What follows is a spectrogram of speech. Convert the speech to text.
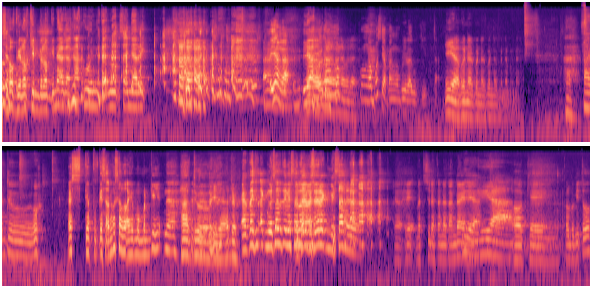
saya belokin belokinnya agak kaku ini dulu saya nyari iya nggak? Iya. Kalau benar, nggak- benar, benar. Kalau nggak puas siapa yang mau beli lagu kita? iya benar benar benar benar benar Aduh. eh setiap podcast orang selalu ada momen kayak Nah, aduh iya aduh Eta geus ek ngeusan teh biasa Kita biasanya rek ngesan ya. Ya, berarti sudah tanda-tanda ini. Ya. Iya. Oke, kalau begitu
